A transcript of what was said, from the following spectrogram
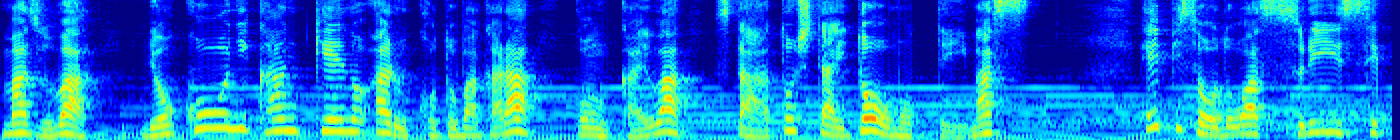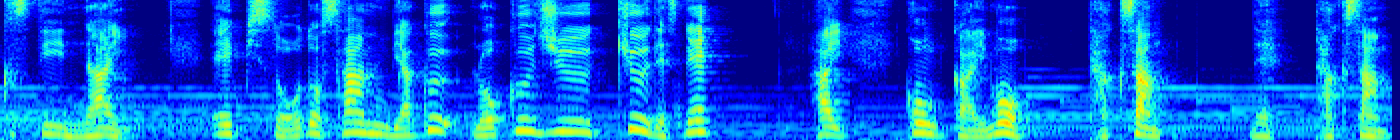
まずは旅行に関係のある言葉から今回はスタートしたいと思っています。エピソードは369エピソード369ですね。はい。今回もたくさん、ね、たくさん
